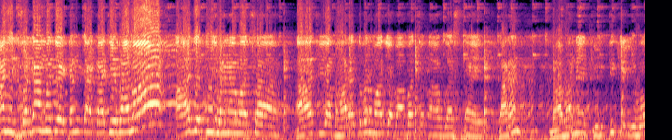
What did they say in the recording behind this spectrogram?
आणि जगामध्ये टंका काजे बाबा आज तुझ्या नावाचा आज या भारतभर माझ्या बाबाचं नाव गाजताय. कारण बाबाने कीर्ती केली हो.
